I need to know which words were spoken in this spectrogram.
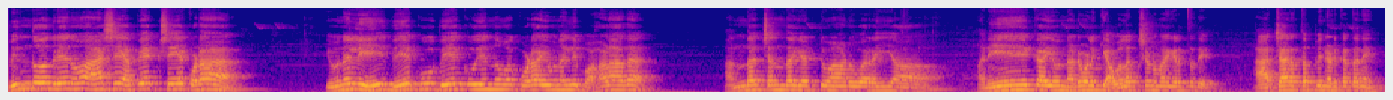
ಬಿಂದು ಅಂದ್ರೇನು? ಆಶೆ ಅಪೇಕ್ಷೆಯ ಕೊಡ. ಇವನಲ್ಲಿ ಬೇಕು ಬೇಕು ಎನ್ನುವ ಕೊಡ ಇವನಲ್ಲಿ ಬಹಳ ಅದ. ಅಂದ ಚಂದಗೆಟ್ಟು ಆಡುವರಯ್ಯ. ಅನೇಕ ಇವನ ನಡವಳಿಕೆ ಅವಲಕ್ಷಣವಾಗಿರ್ತದೆ. ಆಚಾರ ತಪ್ಪಿ ನಡ್ಕತಾನೆ.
